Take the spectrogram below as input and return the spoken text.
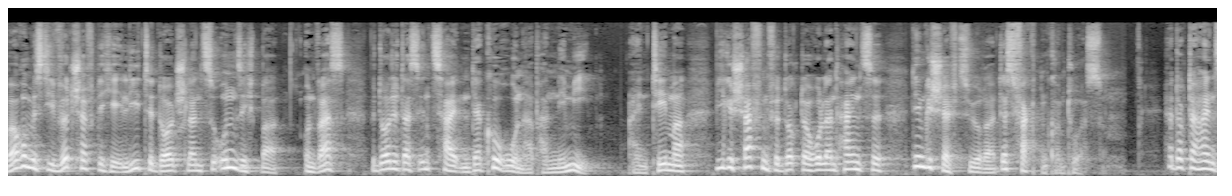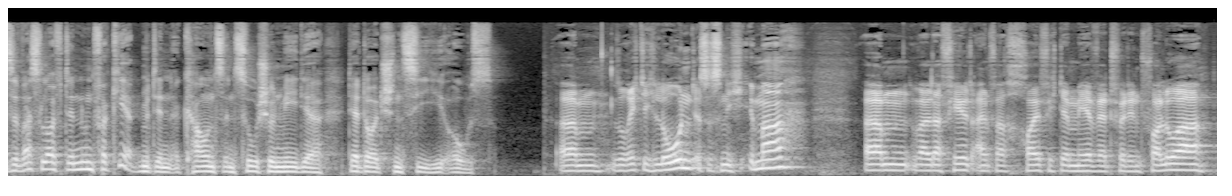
Warum ist die wirtschaftliche Elite Deutschlands so unsichtbar? Und was bedeutet das in Zeiten der Corona-Pandemie? Ein Thema wie geschaffen für Dr. Roland Heinze, dem Geschäftsführer des Faktenkontors. Herr Dr. Heinze, was läuft denn nun verkehrt mit den Accounts in Social Media der deutschen CEOs? Ähm, so richtig lohnt ist es nicht immer, ähm, weil da fehlt einfach häufig der Mehrwert für den Follower.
